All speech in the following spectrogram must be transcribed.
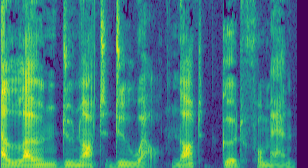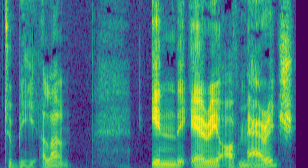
alone do not do well. Not good for man to be alone. In the area of marriage,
